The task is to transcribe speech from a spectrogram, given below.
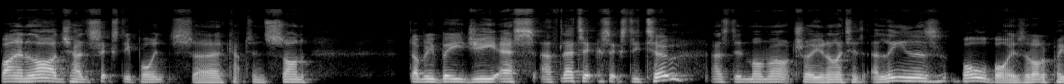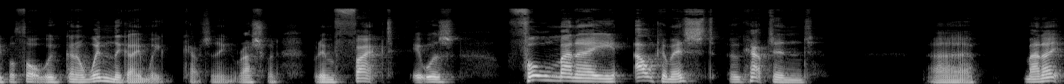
By and large, had 60 points. Uh, Captain Son, WBGS Athletic 62, as did Montmartre United. Alina's Ball Boys. A lot of people thought we were going to win the game week, captaining Rashford. But in fact, it was Full Mane Alchemist who captained uh, Mane.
